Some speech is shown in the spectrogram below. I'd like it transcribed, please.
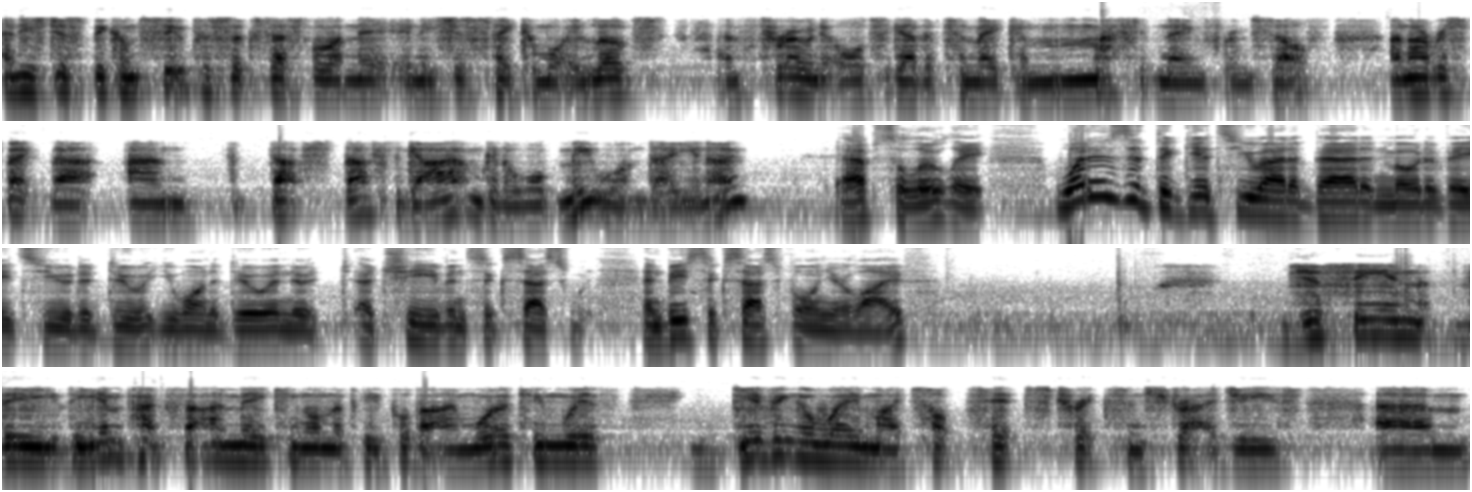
and he's just become super successful in it. And he's just taken what he loves and thrown it all together to make a massive name for himself. And I respect that. And that's that's the guy I'm going to meet one day. You know. Absolutely. What is it that gets you out of bed and motivates you to do what you want to do and to achieve and success and be successful in your life? Just seeing the the impacts that I'm making on the people that I'm working with, giving away my top tips, tricks, and strategies, um,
